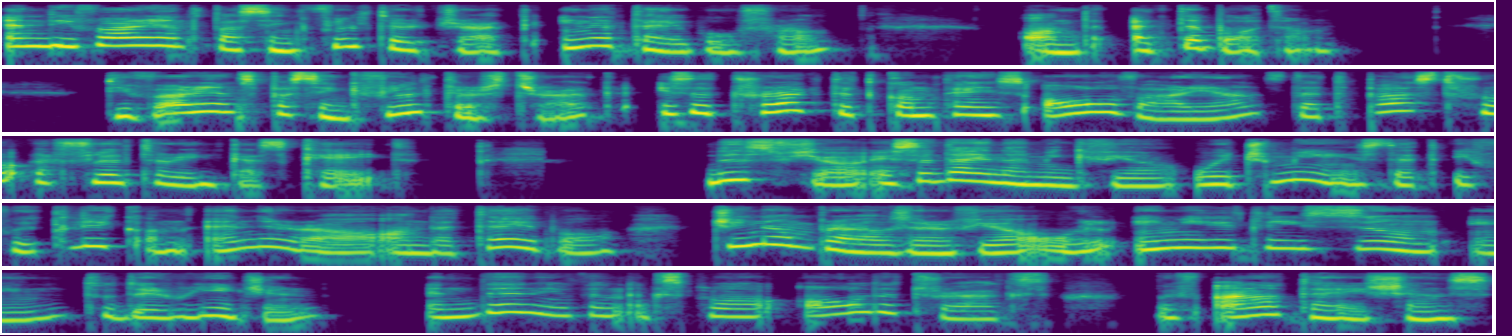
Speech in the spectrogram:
and the variant passing filter track in a table from on the, at the bottom. The variants passing filters track is a track that contains all variants that pass through a filtering cascade. This view is a dynamic view, which means that if we click on any row on the table, Genome Browser View will immediately zoom in to the region and then you can explore all the tracks with annotations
